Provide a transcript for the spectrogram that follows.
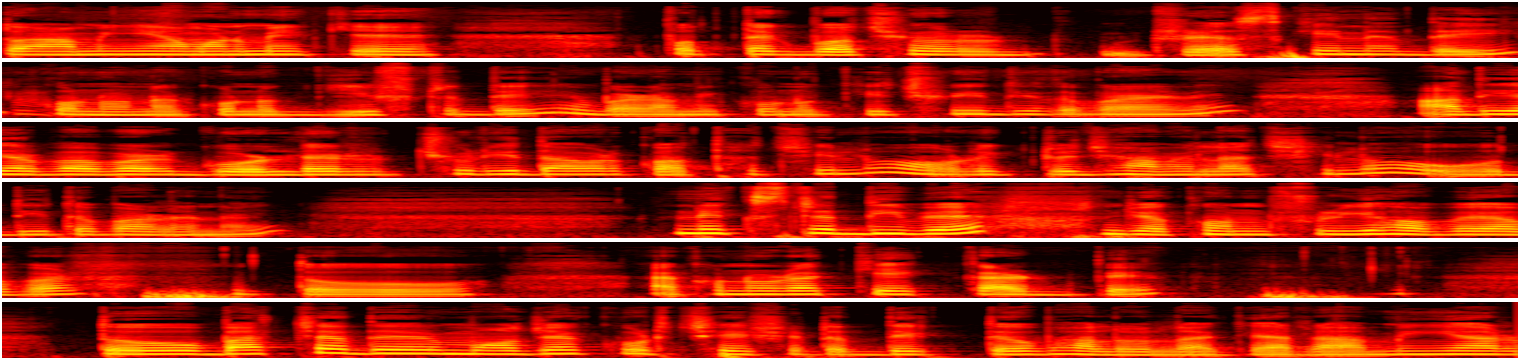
তো আমি আমার মেয়েকে প্রত্যেক বছর ড্রেস কিনে দেই, কোনো না কোনো গিফট দেই। এবার আমি কোনো কিছুই দিতে পারিনি। আদি আর বাবার গোল্ডের চুড়ি দেওয়ার কথা ছিল, ওর একটু ঝামেলা ছিল, ও দিতে পারে নাই। নেক্সটে দিবে, যখন ফ্রি হবে আবার। তো এখন ওরা কেক কাটবে। তো বাচ্চাদের মজা করছে, সেটা দেখতেও ভালো লাগে। আর আমি আর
